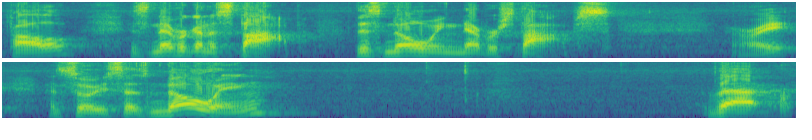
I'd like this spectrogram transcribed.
Follow? It's never going to stop. This knowing never stops. All right? And so he says, knowing that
